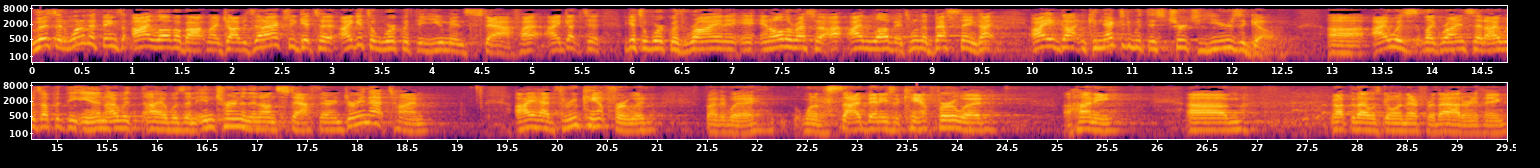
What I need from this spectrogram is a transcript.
Listen, one of the things I love about my job is that I actually get to I get to work with the human staff. I, I got to I get to work with Ryan and, and all the rest of it. I, I love it. It's one of the best things. I I had gotten connected with this church years ago. Uh, I was like Ryan said, I was up at the inn. I was I was an intern and then on staff there. And during that time, I had through Camp Firwood, by the way, one of the side bennies of Camp Firwood, a honey. Um, not that I was going there for that or anything,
